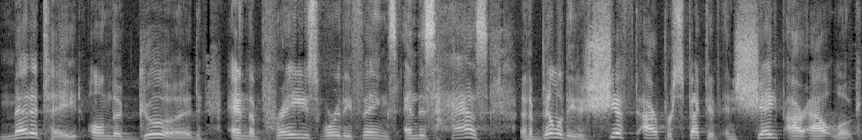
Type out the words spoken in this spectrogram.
Meditate on the good and the praiseworthy things. And this has an ability to shift our perspective and shape our outlook,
